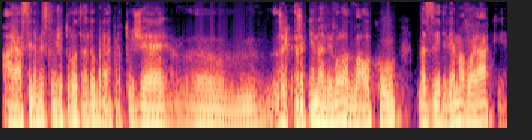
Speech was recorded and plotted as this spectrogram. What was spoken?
A já si nemyslím, že tohle je dobré, protože eh, řekněme vyvolat válku mezi dvěma vojáky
